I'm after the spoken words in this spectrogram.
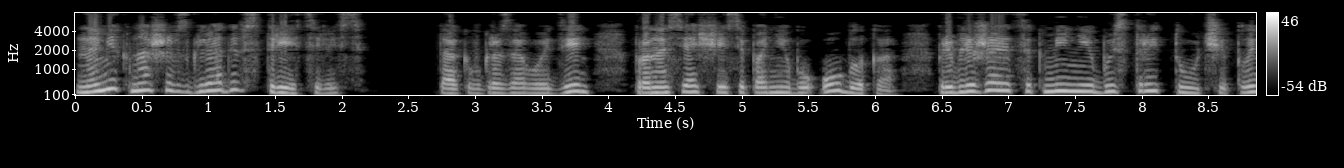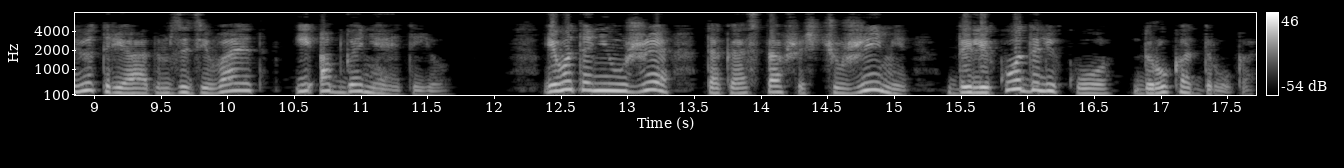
На миг наши взгляды встретились. Так в грозовой день проносящееся по небу облако приближается к менее быстрой туче, плывет рядом, задевает и обгоняет ее. И вот они уже, так и оставшись чужими, далеко-далеко друг от друга.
